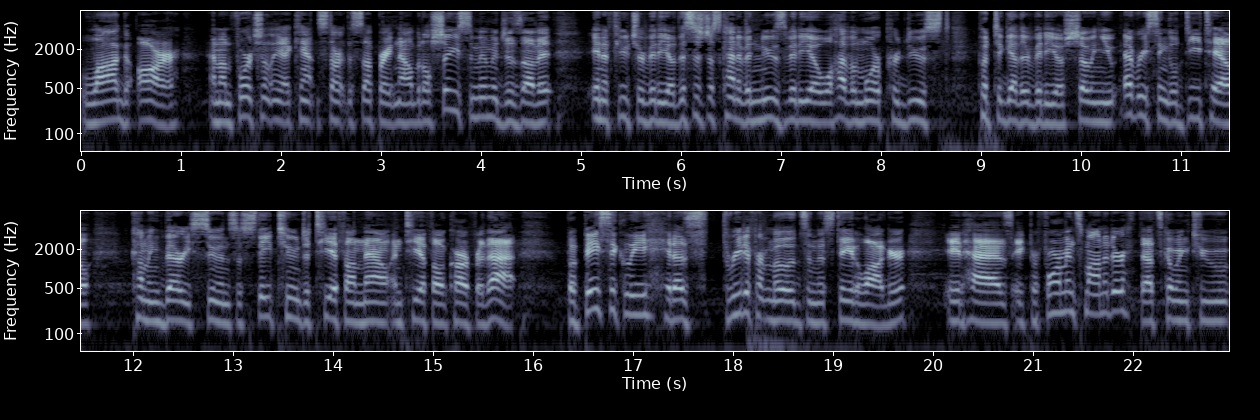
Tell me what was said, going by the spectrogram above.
Log R. And unfortunately, I can't start this up right now, but I'll show you some images of it in a future video. This is just kind of a news video. We'll have a more produced, put together video showing you every single detail coming very soon. So stay tuned to TFL Now and TFL Car for that. But basically, it has three different modes in this data logger. It has a performance monitor that's going to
